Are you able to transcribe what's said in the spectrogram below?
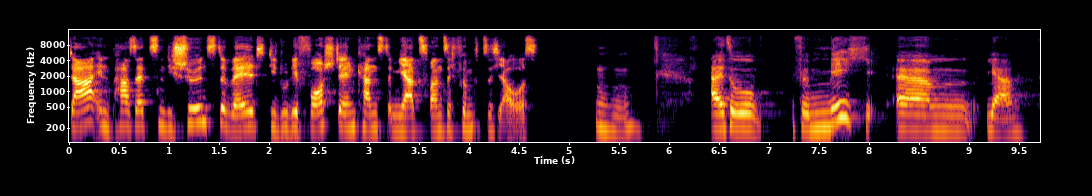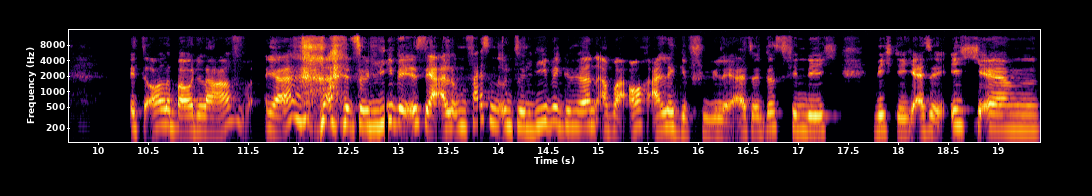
da in ein paar Sätzen die schönste Welt, die du dir vorstellen kannst im Jahr 2050 aus? Mhm. Also für mich, ähm, ja, It's all about love, ja. Also Liebe ist ja allumfassend und zur Liebe gehören aber auch alle Gefühle. Also das finde ich wichtig. Also ich ähm,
